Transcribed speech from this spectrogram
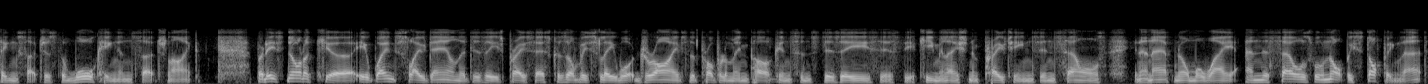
things such as the walking and such like. But it's not a cure. It won't slow down the disease process because obviously what drives the problem in Parkinson's disease is the accumulation of proteins in cells in an abnormal way, and the cells will not be stopping that.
